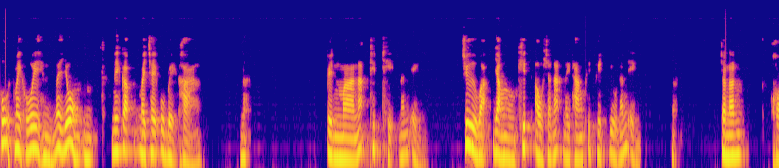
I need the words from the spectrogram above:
พูดไม่คุยไม่ยุ่ง นี่ก็ไม่ใช่อุเบกขานะเป็นมานะทิฏฐินั่นเอง ชื่อว่ายังคิดเอาชนะในทางผิดๆอยู่นั่นเอง ฉะนั้น ขอ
